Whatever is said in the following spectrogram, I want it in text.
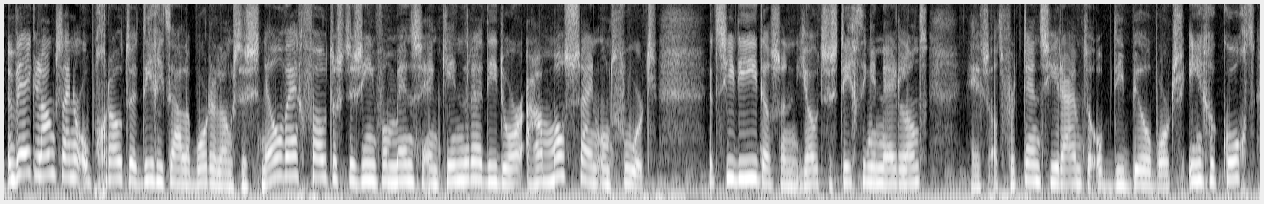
Een week lang zijn er op grote digitale borden langs de snelweg... foto's te zien van mensen en kinderen die door Hamas zijn ontvoerd. Het CIDI, dat is een Joodse stichting in Nederland... heeft advertentieruimte op die billboards ingekocht.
